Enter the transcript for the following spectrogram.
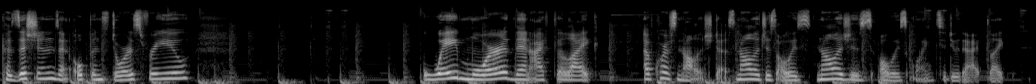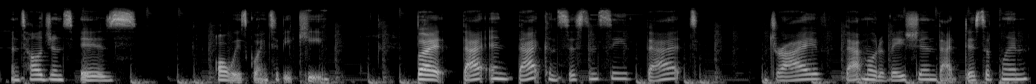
positions and opens doors for you way more than I feel like of course knowledge does. Knowledge is always knowledge is always going to do that. Like intelligence is always going to be key. But that and that consistency, that drive, that motivation, that discipline,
